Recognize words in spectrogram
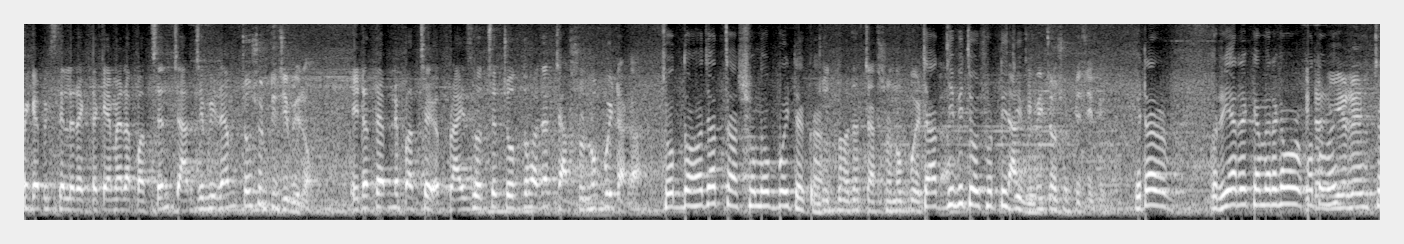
মেগাপিক্সেলের একটা ক্যামেরা পাচ্ছেন চার জিবি র্যাম চৌষট্টি জিবি রোম এটাতে আপনি পাচ্ছেন প্রাইস হচ্ছে চোদ্দ হাজার চারশো নব্বই টাকা। চোদ্দ হাজার চারশো নব্বই টাকা। চোদ্দ হাজার চারশো নব্বই চার জিবি চৌষট্টি জিবি। চৌষট্টি জিবি। এটার রিয়ারের ক্যামেরা কেমন কত এটা ভাই? রিয়ারে হচ্ছে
